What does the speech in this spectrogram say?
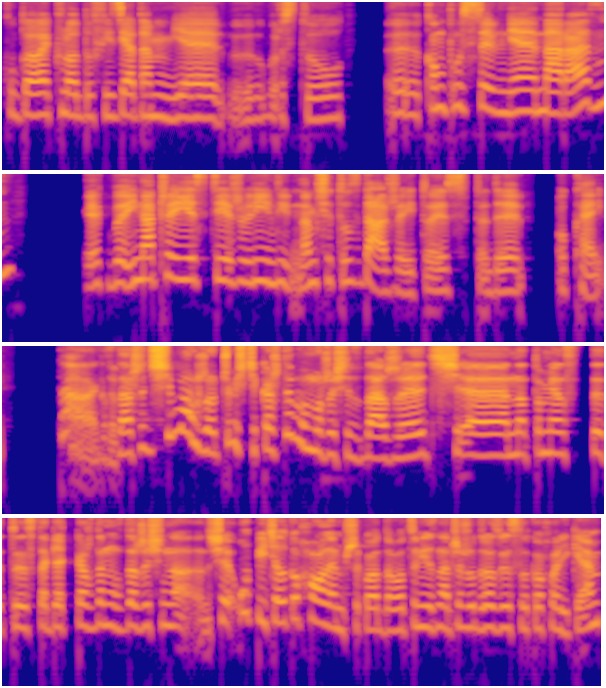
kubełek lodów i zjadam je y, po prostu yy, kompulsywnie naraz. Jakby inaczej jest, jeżeli nam się to zdarzy i to jest wtedy okej. Okay. Tak, zdarzyć się może. Oczywiście każdemu może się zdarzyć. E, natomiast to jest tak, jak każdemu zdarzy się, na, się upić alkoholem przykładowo, co nie znaczy, że od razu jest alkoholikiem.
